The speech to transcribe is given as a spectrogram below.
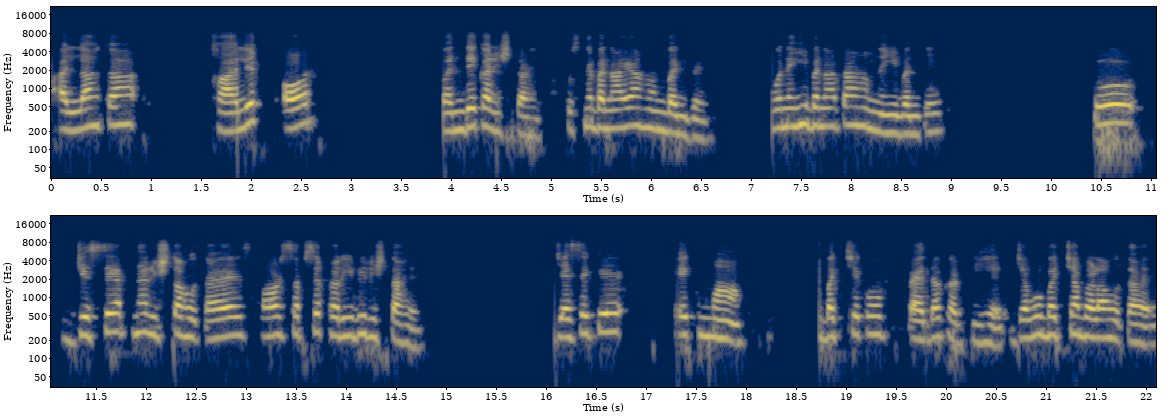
اللہ کا خالق اور بندے کا رشتہ ہے۔ اس نے بنایا، ہم بن گئے۔ وہ نہیں بناتا، ہم نہیں بنتے۔ تو جس سے اپنا رشتہ ہوتا ہے اور سب سے قریبی رشتہ ہے، جیسے کہ ایک ماں، بچے کو پیدا کرتی ہے۔ جب وہ بچہ بڑا ہوتا ہے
